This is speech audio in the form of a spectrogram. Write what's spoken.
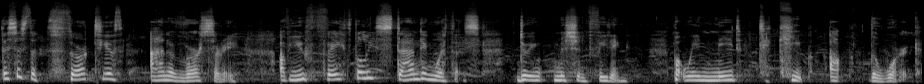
this is the 30th anniversary of you faithfully standing with us doing mission feeding, but we need to keep up the work.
